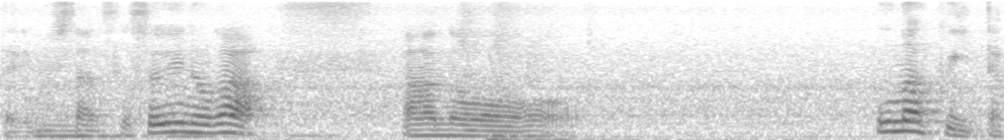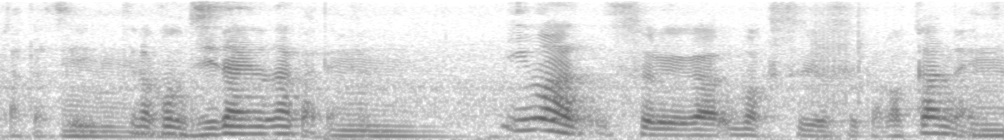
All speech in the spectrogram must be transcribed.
たりもしたん。ですけど、そういうのがあのうまくいった形っていうのはこの時代の中で、今それがうまく通用するか分かんないです、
